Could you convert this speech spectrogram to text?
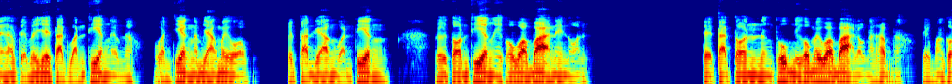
นะครับ แต่ไม่ใช่ตัดวันเที่ยงนะครับนะวันเที่ยงน้ำยางไม่ออกไปตัดยางวันเที่ยง หรือตอนเที่ยงเนี่ยเขาว่าบ้าแน่นอน แต่ตัดตอนหนึ่งทุ่มนี่ก็ไม่ว่าบ้าหรอกนะครับนะแต่มันก็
